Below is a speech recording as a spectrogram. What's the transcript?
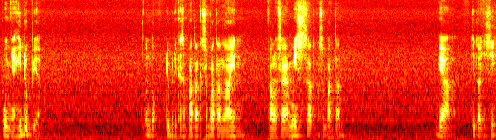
punya hidup ya untuk diberi kesempatan-kesempatan lain. Kalau saya miss satu kesempatan ya gitu aja sih.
